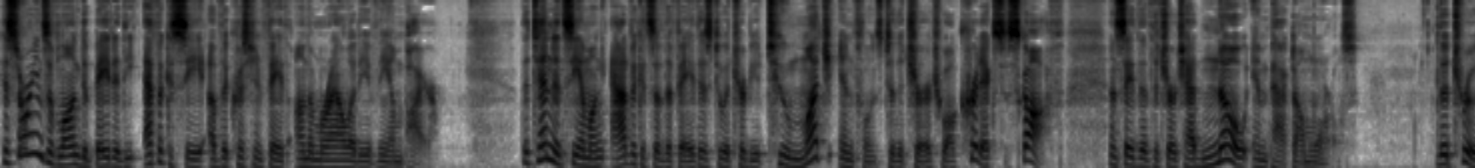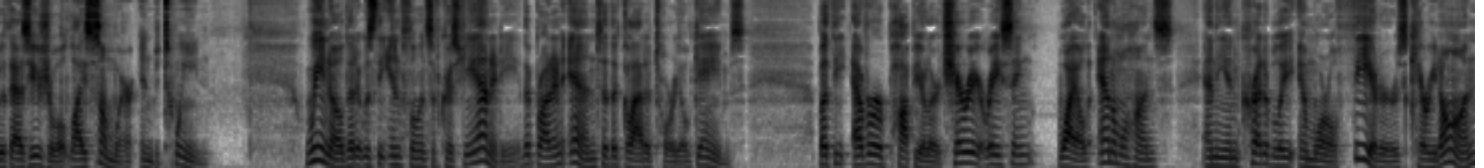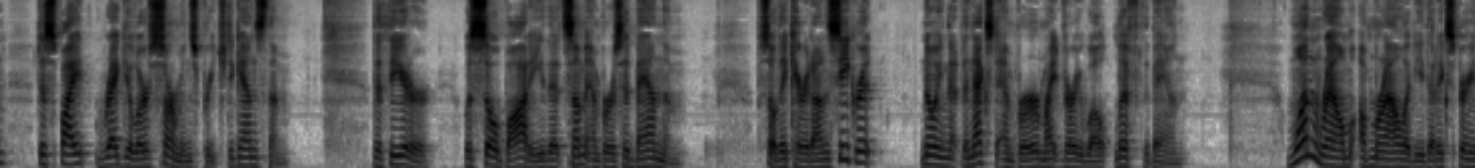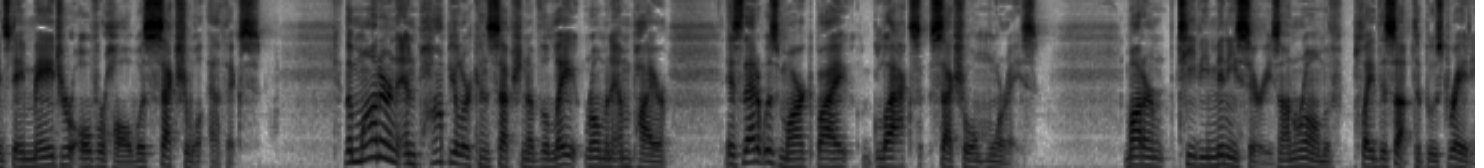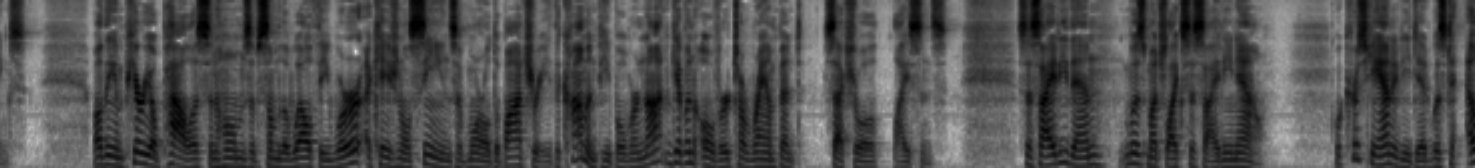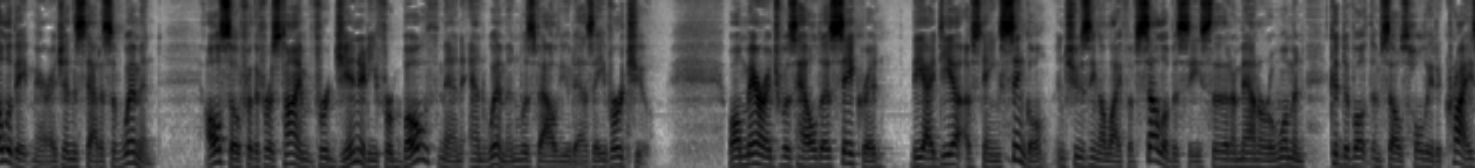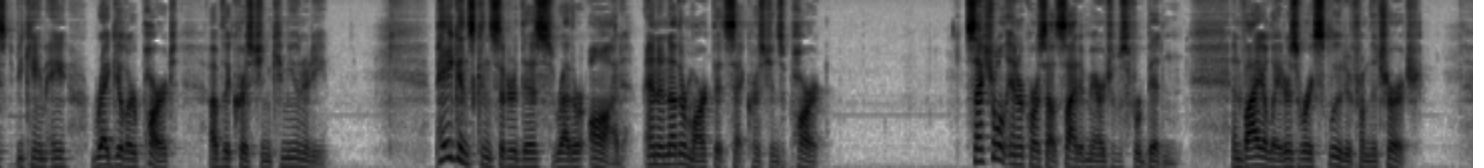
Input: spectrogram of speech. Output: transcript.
Historians have long debated the efficacy of the Christian faith on the morality of the empire. The tendency among advocates of the faith is to attribute too much influence to the church, while critics scoff and say that the church had no impact on morals. The truth, as usual, lies somewhere in between we know that it was the influence of Christianity that brought an end to the gladiatorial games. But the ever popular chariot racing, wild animal hunts, and the incredibly immoral theaters carried on despite regular sermons preached against them. The theater was so bawdy that some emperors had banned them. So they carried on in secret, knowing that the next emperor might very well lift the ban. One realm of morality that experienced a major overhaul was sexual ethics. The modern and popular conception of the late Roman Empire is that it was marked by lax sexual mores. Modern TV miniseries on Rome have played this up to boost ratings. While the imperial palace and homes of some of the wealthy were occasional scenes of moral debauchery, the common people were not given over to rampant sexual license. Society then was much like society now. What Christianity did was to elevate marriage and the status of women. Also, for the first time, virginity for both men and women was valued as a virtue. While marriage was held as sacred, the idea of staying single and choosing a life of celibacy so that a man or a woman could devote themselves wholly to Christ became a regular part of the Christian community. Pagans considered this rather odd and another mark that set Christians apart. Sexual intercourse outside of marriage was forbidden, and violators were excluded from the church.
